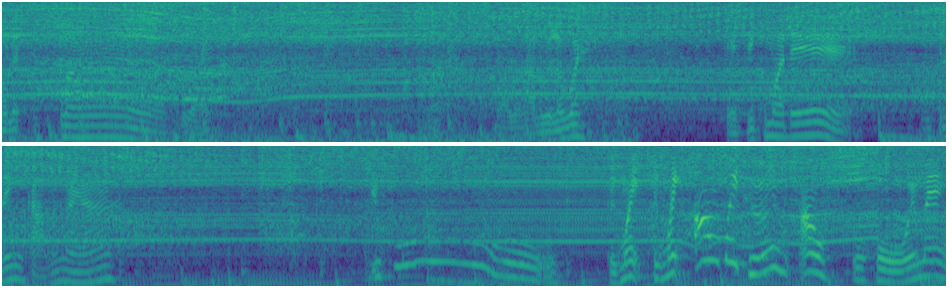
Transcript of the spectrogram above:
ว์เลยเออสวยเอาเวลาลุยแล้วเว้ยเก่งจริงก็มาเด้มันจะเล่นกลับยังไงนะยูฮูถึงไหมถึงไหมเอ้าไม่ถึง เอ้าโอ้โหแม่ง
